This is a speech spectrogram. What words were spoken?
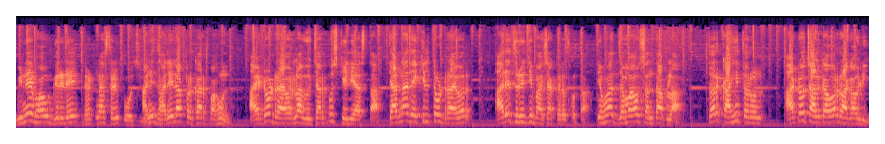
विनय भाऊ गिरडे घटनास्थळी पोहोचले. आणि झालेला प्रकार पाहून ऑटो ड्रायव्हरला विचारपूस केली असता त्यांना देखील तो ड्रायव्हर आरेतुरीची भाषा करत होता. तेव्हा जमाव संतापला. तर काही तरुण ऑटो चालकावर रागावली.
